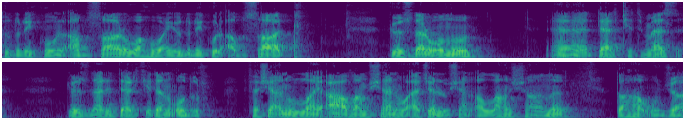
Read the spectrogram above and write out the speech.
tudrikul absar və huve yudrikul absar." Gözlər onu e, dərk etməz, gözləri dərk edən odur. Fəşə'nullahi a'zam şən və əcəllu şən. Allahın şanı daha uca,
